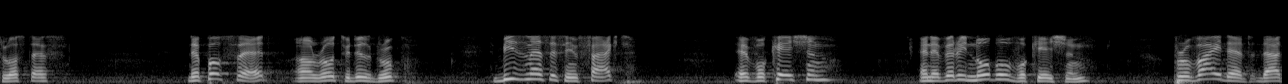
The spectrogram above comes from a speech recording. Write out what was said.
Klosters. The Pope said, and wrote to this group, business is in fact a vocation and a very noble vocation, provided that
